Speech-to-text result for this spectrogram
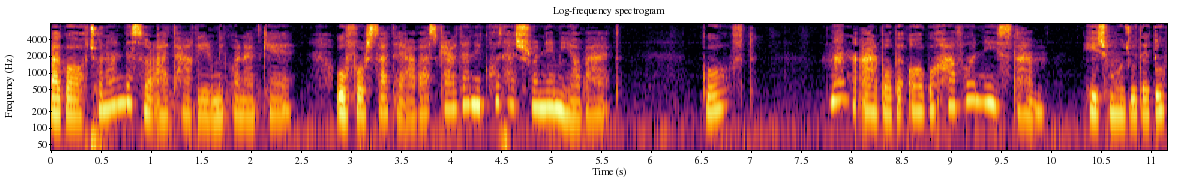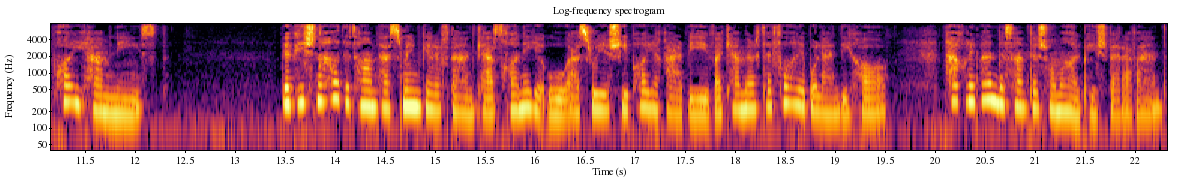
و گاه چنان به سرعت تغییر می کند که او فرصت عوض کردن کدش را نمییابد. گفت من ارباب آب و هوا نیستم. هیچ موجود دوپایی هم نیست. به پیشنهاد تام تصمیم گرفتند که از خانه او از روی شیبهای غربی و کم ارتفاع بلندی ها تقریبا به سمت شمال پیش بروند.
